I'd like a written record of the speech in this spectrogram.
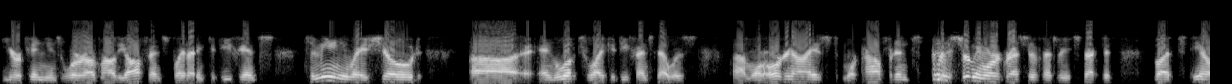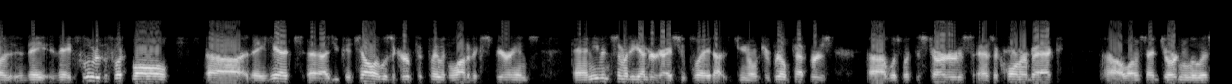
your opinions were of how the offense played, I think the defense, to me anyway, showed uh, and looked like a defense that was uh, more organized, more confident, certainly more aggressive as we expected. But you know, they they flew to the football. Uh, they hit. Uh, you could tell it was a group that played with a lot of experience, and even some of the younger guys who played. Uh, you know, Jabril Peppers uh, was with the starters as a cornerback uh, alongside Jordan Lewis,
